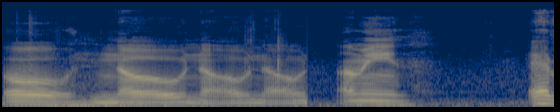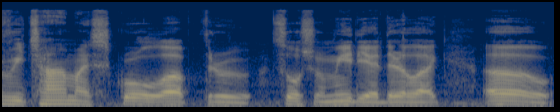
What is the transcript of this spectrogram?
oh no, no, no. I mean, every time I scroll up through social media, they're like, "Oh,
